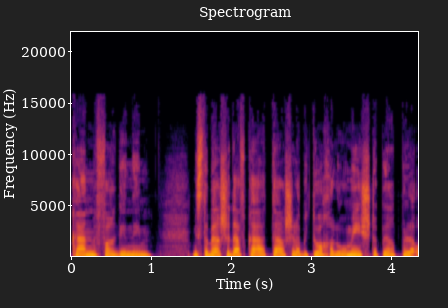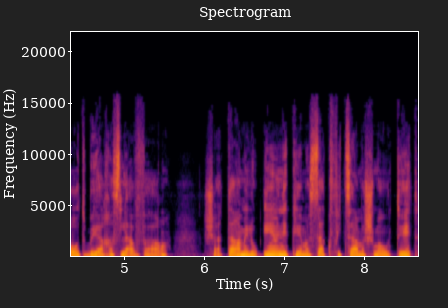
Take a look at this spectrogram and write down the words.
כאן מפרגנים. מסתבר שדווקא האתר של הביטוח הלאומי השתפר פלאות ביחס לעבר, שאתר המילואימניקים עשה קפיצה משמעותית,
